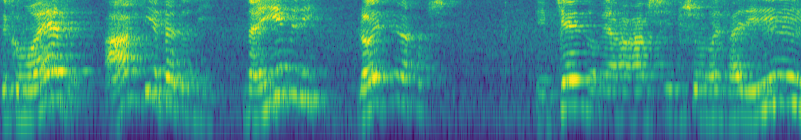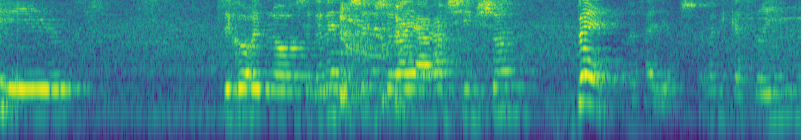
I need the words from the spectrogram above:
זה כמו העבד, אהבתי את אדוני, נעים לי, לא יצא לחופשי. אם כן, אומר הרב שמשון רפאלי, שקוראים לו, שבאמת השם שלו היה הרב שמשון בן רפאלי יוש. אבל מקצרים,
